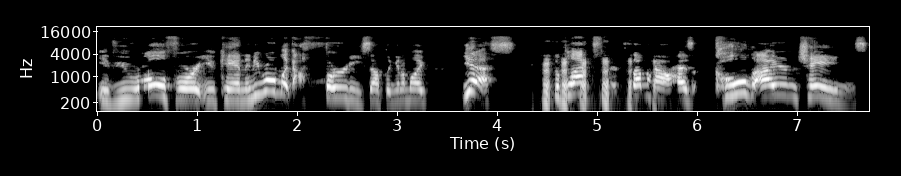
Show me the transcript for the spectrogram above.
if you roll for it, you can. And he rolled like a 30 something. And I'm like, yes, the blacksmith somehow has cold iron chains.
